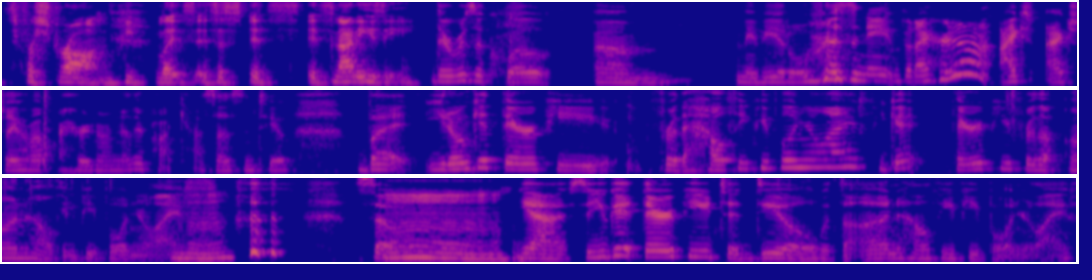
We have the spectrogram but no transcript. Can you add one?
it's for strong people. Like, It's it's it's it's not easy. There was a quote. Um, maybe it'll resonate, but I heard it on. I actually I heard it on another podcast I listened to. But you don't get therapy for the healthy people in your life. You get therapy for the unhealthy people in your life. Mhm. So Mm. yeah, so you get therapy to deal with the unhealthy people in your life,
